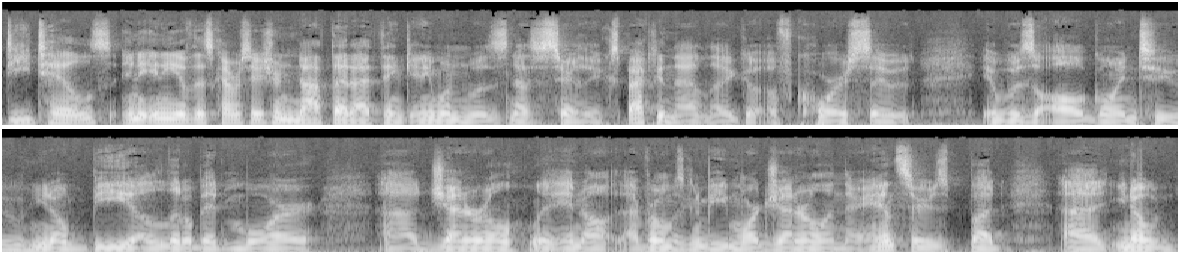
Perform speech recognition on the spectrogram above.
details in any of this conversation. Not that i think anyone was necessarily expecting that. Like of course it, it was all going to you know be a little bit more uh, general. You know, everyone was going to be more general in their answers, but uh, you know,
